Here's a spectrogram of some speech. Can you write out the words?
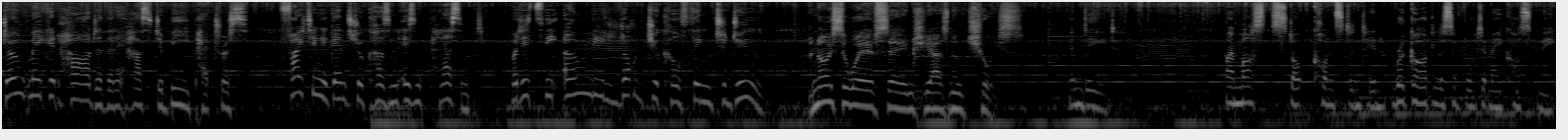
Don't make it harder than it has to be, Petrus. Fighting against your cousin isn't pleasant, but it's the only logical thing to do. A nicer way of saying she has no choice. Indeed. I must stop Constantin, regardless of what it may cost me.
